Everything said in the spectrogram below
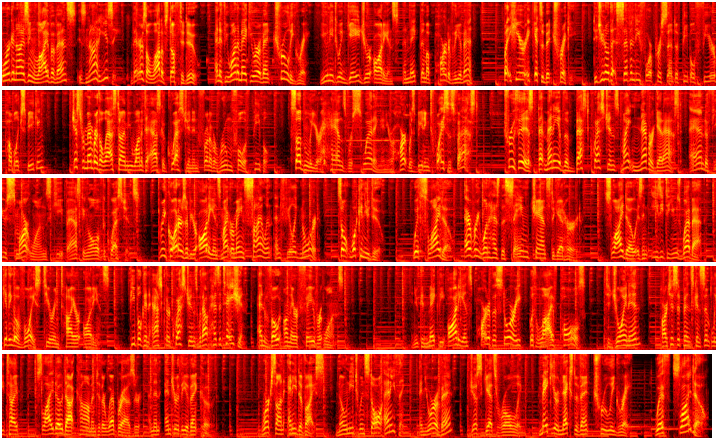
Organizing live events is not easy. There's a lot of stuff to do. And if you want to make your event truly great, you need to engage your audience and make them a part of the event. But here it gets a bit tricky. Did you know that 74% of people fear public speaking? Just remember the last time you wanted to ask a question in front of a room full of people. Suddenly your hands were sweating and your heart was beating twice as fast. Truth is that many of the best questions might never get asked, and a few smart ones keep asking all of the questions. Three quarters of your audience might remain silent and feel ignored. So, what can you do? With Slido, everyone has the same chance to get heard. Slido is an easy to use web app, giving a voice to your entire audience. People can ask their questions without hesitation and vote on their favorite ones and you can make the audience part of the story with live polls. To join in, participants can simply type slido.com into their web browser and then enter the event code. Works on any device, no need to install anything, and your event just gets rolling. Make your next event truly great with Slido.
